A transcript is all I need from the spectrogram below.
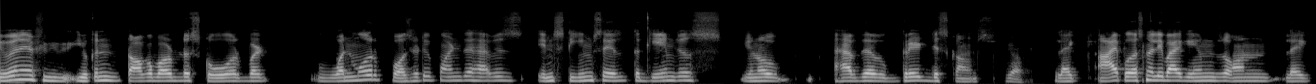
even if you, you can talk about the store, but one more positive point they have is in Steam sale, the game just, you know, have the great discounts. yeah Like I personally buy games on like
